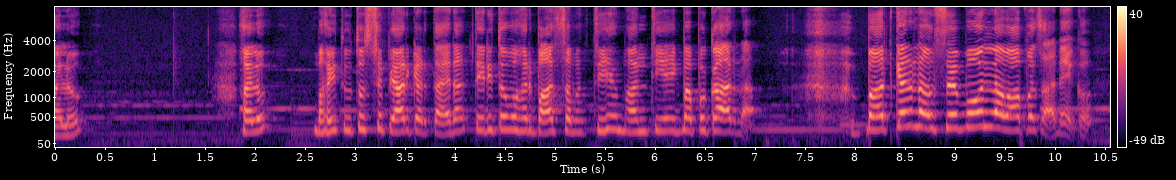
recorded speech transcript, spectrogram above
हेलो? हेलो? भाई, तू तो उससे प्यार करता है ना? तेरी तो वो हर बात समझती है, मानती है। एक बार पुकार ना बात करना उससे, बोलना वापस आने को।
